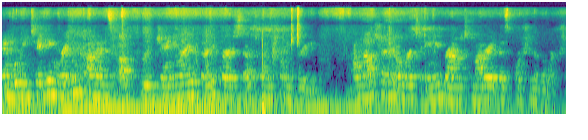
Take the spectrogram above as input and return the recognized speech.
and will be taking written comments up through January 31st of 2023 to Amy Brown to moderate this portion of the workshop.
